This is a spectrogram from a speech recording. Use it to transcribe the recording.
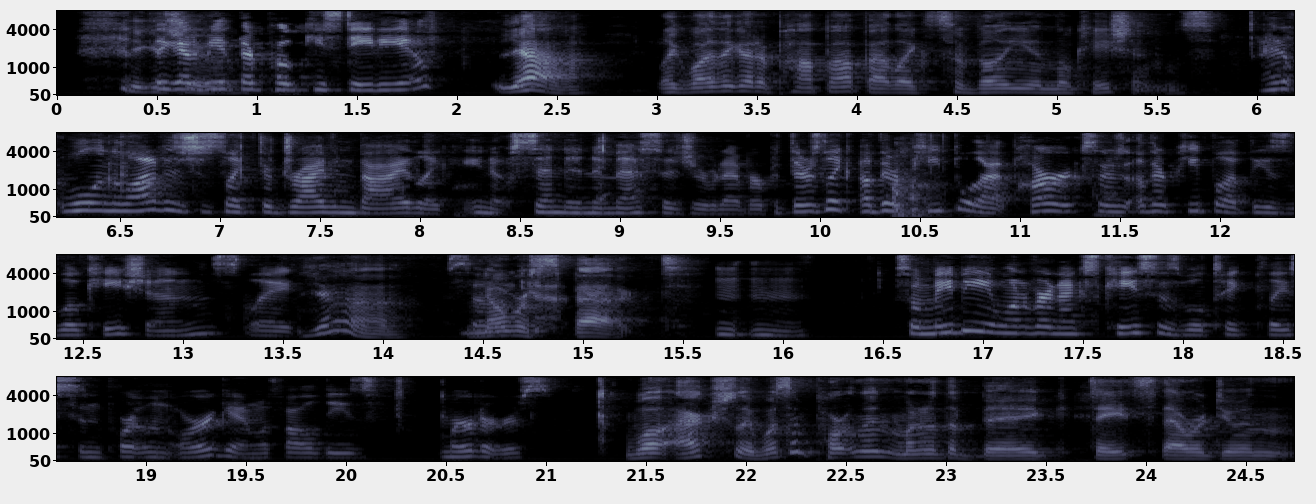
they gotta be at their Poke Stadium. Yeah. Like, why do they got to pop up at like civilian locations? I don't, well, and a lot of it's just like they're driving by, like you know, sending a message or whatever. But there's like other people at parks. There's other people at these locations. Like, Yeah. So, no yeah. respect. mm-mm. so maybe one of our next cases will take place in Portland, Oregon, with all these murders. Well, actually, wasn't Portland one of the big states that were doing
